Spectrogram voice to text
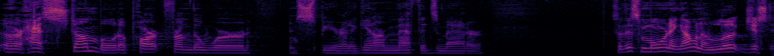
or has stumbled apart from the word and spirit. Again, our methods matter. So this morning, I want to look just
